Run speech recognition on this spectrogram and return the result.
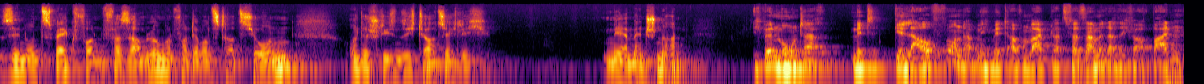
Sinn und Zweck von Versammlungen und von Demonstrationen und es schließen sich tatsächlich mehr Menschen an. Ich bin Montag mit gelaufen und habe mich mit auf dem Marktplatz versammelt. Also ich war auf beiden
